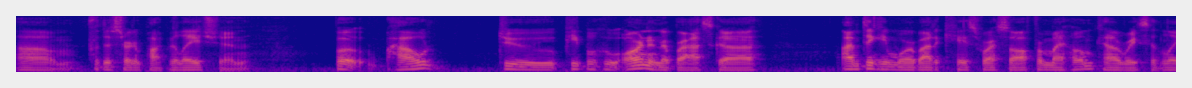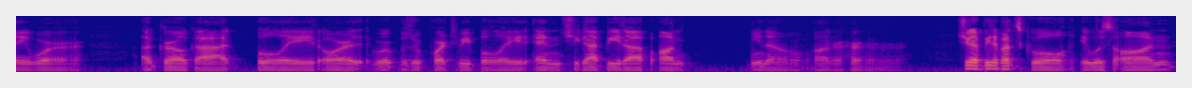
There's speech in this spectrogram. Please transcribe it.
um, for this certain population. But how do people who aren't in Nebraska? I'm thinking more about a case where I saw from my hometown recently, where a girl got bullied or was reported to be bullied, and she got beat up on, you know, on her. She got beat up at school. It was on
